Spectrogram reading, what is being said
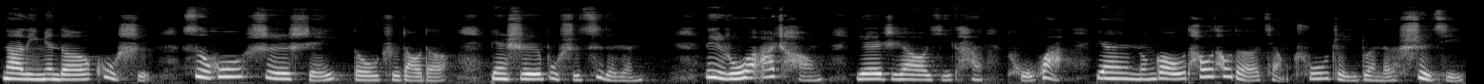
那里面的故事似乎是谁都知道的，便是不识字的人，例如阿长，也只要一看图画，便能够滔滔地讲出这一段的事迹。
